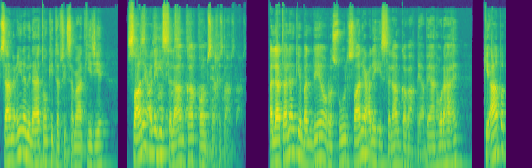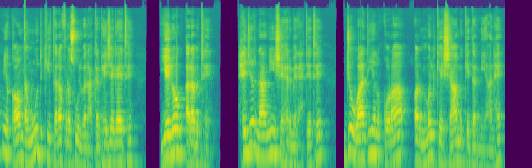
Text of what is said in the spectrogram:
سامعین بنایتوں کی تفصیل سماعت کیجیے صالح علیہ السلام کا قوم سے خطاب۔ اللہ تعالیٰ کے بندے اور رسول صالح علیہ السلام کا واقعہ بیان ہو رہا ہے کہ آپ اپنی قوم تمود کی طرف رسول بنا کر بھیجے گئے تھے۔ یہ لوگ عرب تھے۔ حجر نامی شہر میں رہتے تھے، جو وادی القرا اور ملک شام کے درمیان ہے۔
